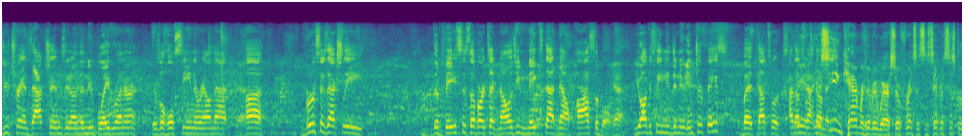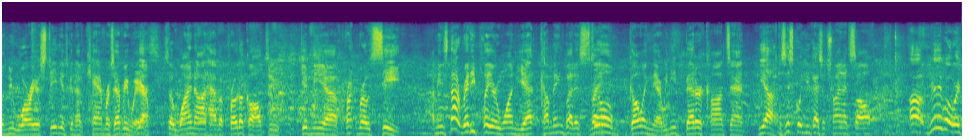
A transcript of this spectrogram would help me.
do transactions, you know, yeah. in the new Blade Runner, there's a whole scene around that. Yeah. Uh, Verses actually the basis of our technology makes that now possible. Yeah. You obviously need the new interface, but that's what. I that's mean, you're seeing cameras everywhere. So, for instance, in San Francisco, the new Warrior Stadium is going to have cameras everywhere. Yes. So why not have a protocol to give me a front row seat? I mean, it's not Ready Player One yet coming, but it's still right. going there. We need better content. Yeah. Is this what you guys are trying to solve? Uh, really, what we're,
